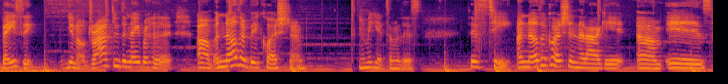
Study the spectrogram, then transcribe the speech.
basic you know, drive through the neighborhood. Um, another big question. Let me get some of this. This tea. Another question that I get um, is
